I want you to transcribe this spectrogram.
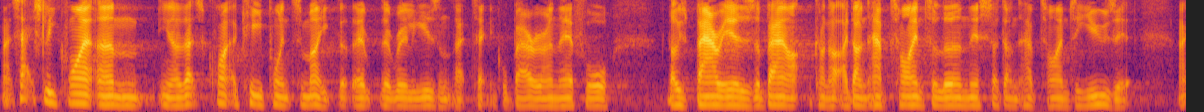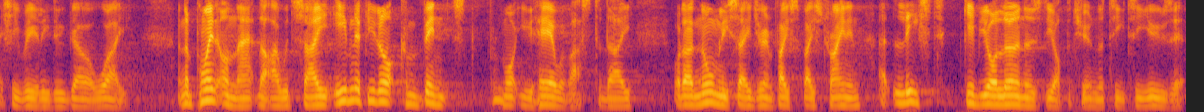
that's actually quite, um, you know, that's quite a key point to make that there, there really isn't that technical barrier, and therefore those barriers about kind of I don't have time to learn this, I don't have time to use it, actually really do go away. And the point on that that I would say, even if you're not convinced from what you hear with us today, what I normally say during face-to-face training, at least give your learners the opportunity to use it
